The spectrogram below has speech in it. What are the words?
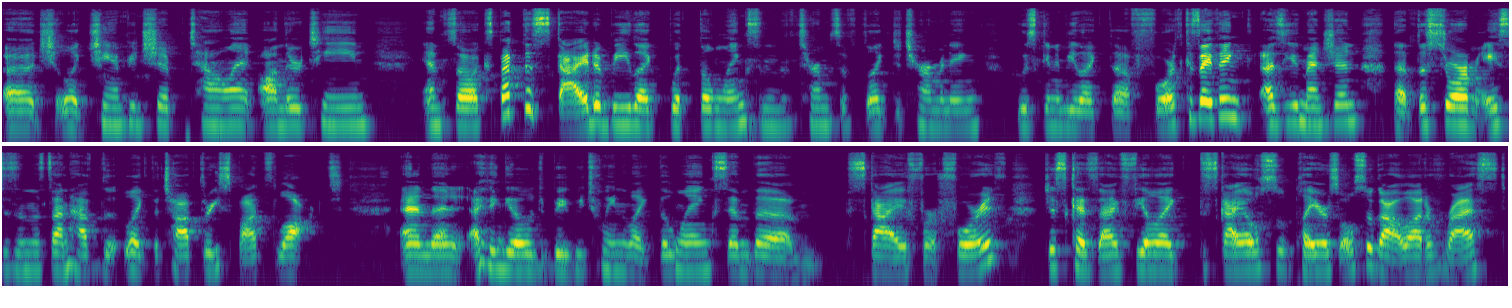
uh, ch- like championship talent on their team, and so expect the Sky to be like with the Lynx in terms of like determining who's going to be like the fourth. Because I think, as you mentioned, that the Storm, Aces, and the Sun have the, like the top three spots locked, and then I think it'll be between like the Lynx and the um, Sky for fourth just because I feel like the Sky also players also got a lot of rest.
